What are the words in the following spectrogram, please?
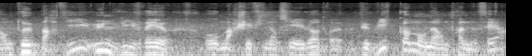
en deux parties, une livrée euh, au marché financier et l'autre public, comme on est en train de faire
